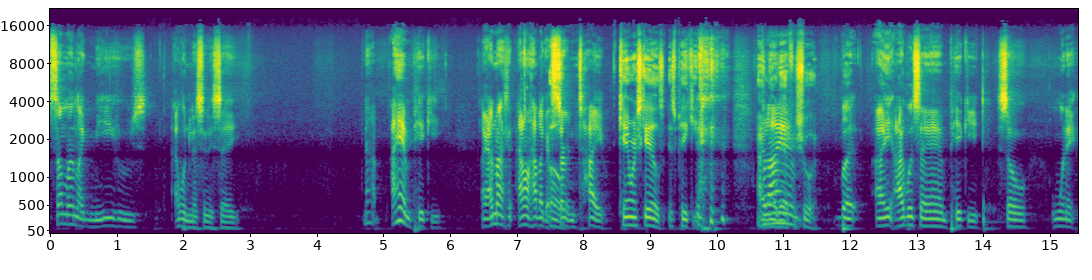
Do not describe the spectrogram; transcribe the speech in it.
someone like me who's I wouldn't necessarily say not I am picky. Like I'm not I don't have like a Oh. certain type, Cameron Scales is picky. I But know I that am- for sure. but I I would say I am picky. So when it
